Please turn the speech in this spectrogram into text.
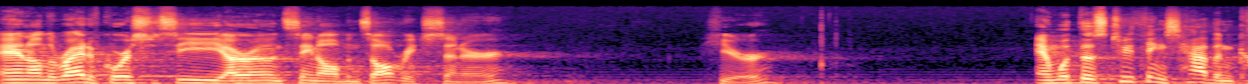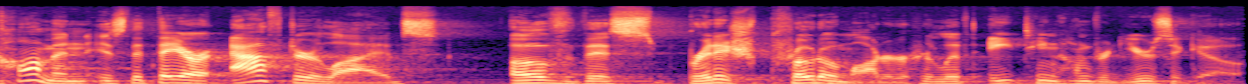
And on the right, of course, you see our own St. Alban's Outreach Center here. And what those two things have in common is that they are afterlives of this British proto martyr who lived 1800 years ago.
